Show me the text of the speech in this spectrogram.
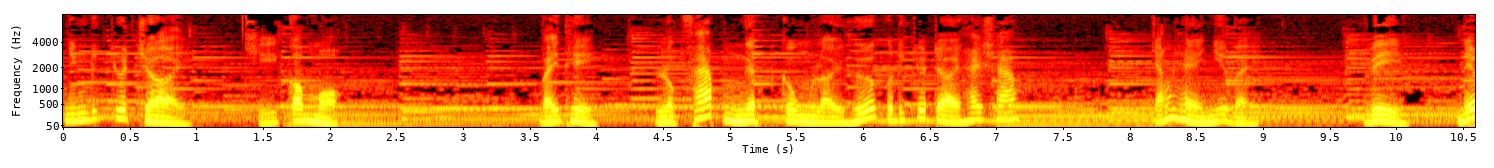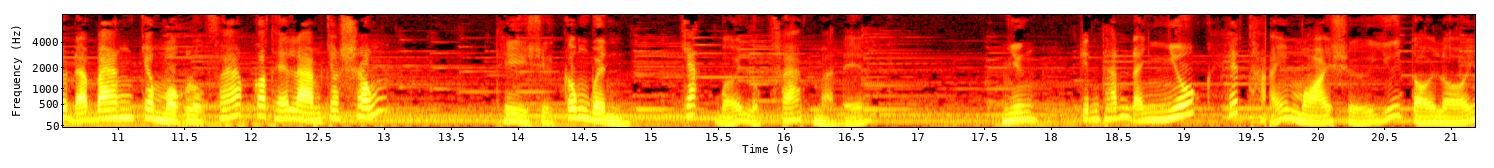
Nhưng Đức Chúa Trời chỉ có một. Vậy thì luật pháp nghịch cùng lời hứa của Đức Chúa Trời hay sao? Chẳng hề như vậy. Vì nếu đã ban cho một luật pháp có thể làm cho sống thì sự công bình chắc bởi luật pháp mà đến. Nhưng Kinh Thánh đã nhốt hết thảy mọi sự dưới tội lỗi,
